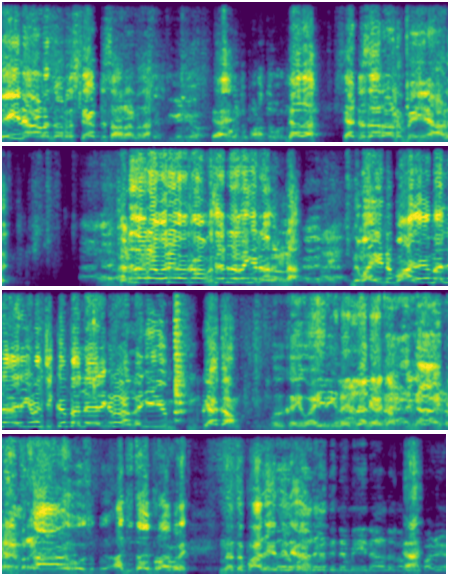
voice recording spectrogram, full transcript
മെയിൻ ആളെന്ന് പറഞ്ഞാൽ സേട്ട് സാറാണ്. ദാ, സേട്ട് സാറാണ് മെയിൻ ആൾ. സേട്ട് സാറേ ഒരു നോക്കാം സാറേ ഇങ്ങനെ നോക്കണ്ട ഇന്ന് വൈകിട്ട് പാചകം നല്ലതായിരിക്കണം ചിക്കൻ നല്ലതായിരിക്കണം അല്ലെങ്കിൽ കേൾക്കാം. കൈ വായിരിക്കണം എല്ലാം കേൾക്കാം. ആ അജിത്ത് അഭിപ്രായം പറയും. ഇന്നത്തെ പാചകത്തിൽ പാചകത്തിന്റെ മെയിൻ ആൾ നമ്മുടെ പഴയ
